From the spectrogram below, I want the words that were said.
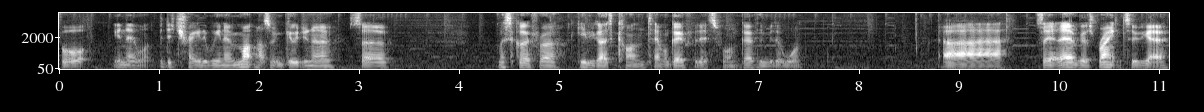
thought, you know what, bit of you know, might have something good, you know. So let's go for a, give you guys content. We'll go for this one, go for the middle one. Uh, so yeah, there it goes right, so We get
